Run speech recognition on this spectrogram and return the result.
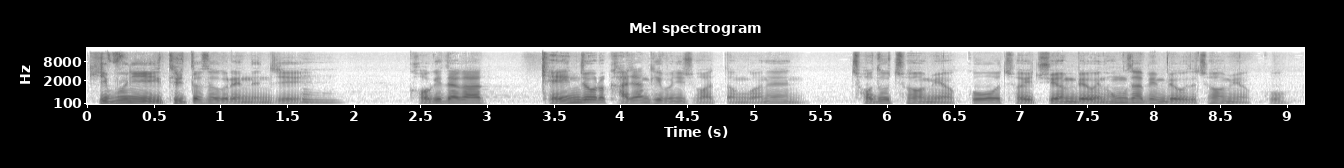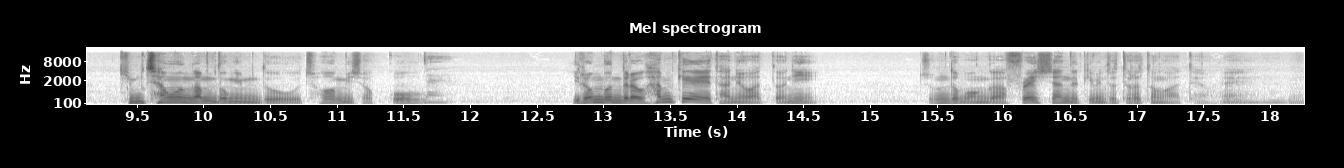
기분이 들떠서 그랬는지 음. 거기다가 개인적으로 가장 기분이 좋았던 거는 저도 처음이었고 저희 주연 배우인 홍사빈 배우도 처음이었고 김창훈 감독님도 처음이셨고 네. 이런 분들하고 함께 다녀왔더니 좀 더 뭔가 프레시한 느낌이 더 들었던 것 같아요. 네. 음.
